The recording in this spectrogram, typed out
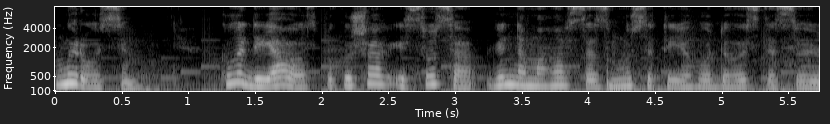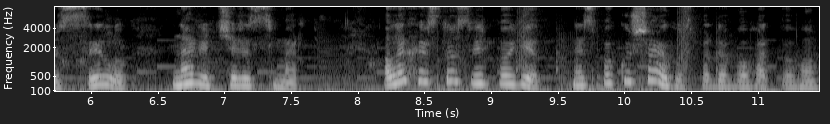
Мирусі. Коли диявол спокушав Ісуса, він намагався змусити його довести свою силу навіть через смерть. Але Христос відповів: не спокушай Господа Бога Твого.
